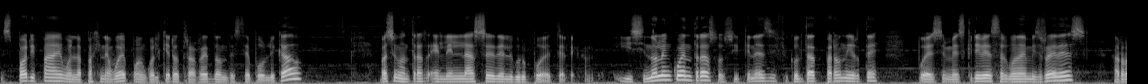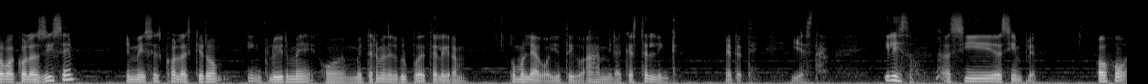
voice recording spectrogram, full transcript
Spotify o en la página web o en cualquier otra red donde esté publicado, vas a encontrar el enlace del grupo de Telegram. Y si no lo encuentras o si tienes dificultad para unirte, pues me escribes a alguna de mis redes, arroba colas dice, y me dices, colas, quiero incluirme o meterme en el grupo de Telegram. ¿Cómo le hago? Yo te digo, ah, mira, aquí está el link, métete. Y ya está. Y listo, así de simple. Ojo,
